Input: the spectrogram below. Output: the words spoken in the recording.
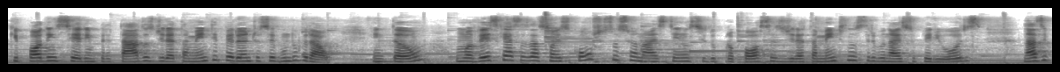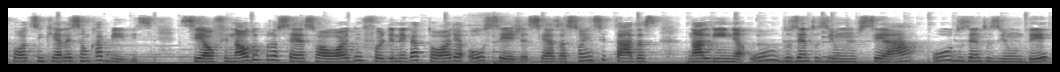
que podem ser emprestados diretamente perante o segundo grau. Então, uma vez que essas ações constitucionais tenham sido propostas diretamente nos tribunais superiores, nas hipóteses em que elas são cabíveis, se ao final do processo a ordem for denegatória, ou seja, se as ações citadas na linha U201CA, U201D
